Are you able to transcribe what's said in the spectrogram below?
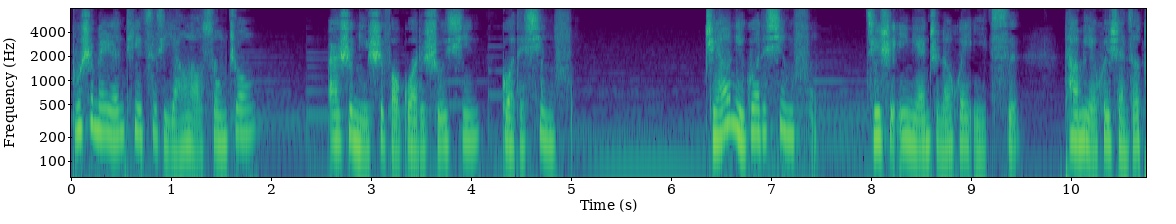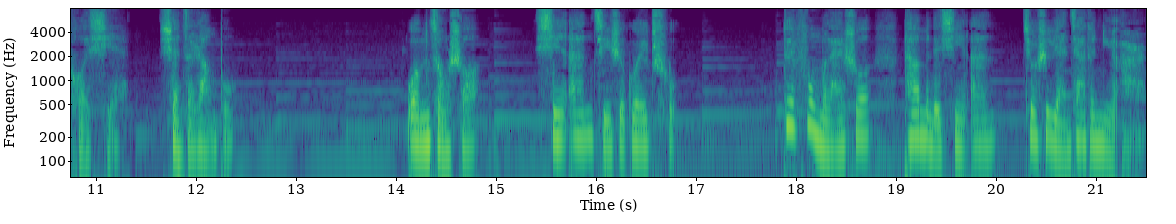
不是没人替自己养老送终，而是你是否过得舒心、过得幸福。只要你过得幸福。即使一年只能回一次，他们也会选择妥协，选择让步。我们总说，心安即是归处。对父母来说，他们的心安就是远嫁的女儿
